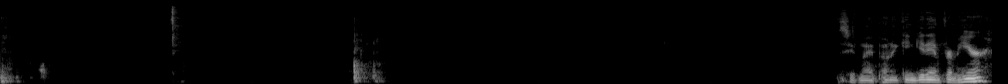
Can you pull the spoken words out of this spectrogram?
Again. See if my opponent can get in from here.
